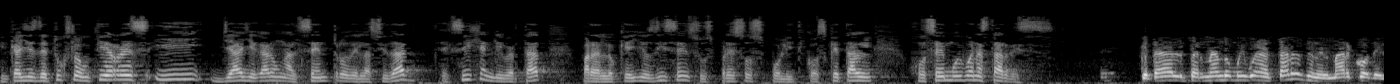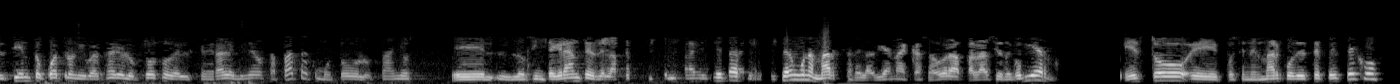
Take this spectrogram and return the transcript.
en calles de Tuxtla Gutiérrez y ya llegaron al centro de la ciudad. Exigen libertad para lo que ellos dicen sus presos políticos. ¿Qué tal, José? Muy buenas tardes. ¿Qué tal, Fernando? Muy buenas tardes. En el marco del 104 aniversario luctuoso del general Emiliano Zapata, como todos los años, eh, los integrantes de la hicieron una marcha de la Diana Cazadora a Palacio de Gobierno. Esto, eh, pues en el marco de este festejo,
